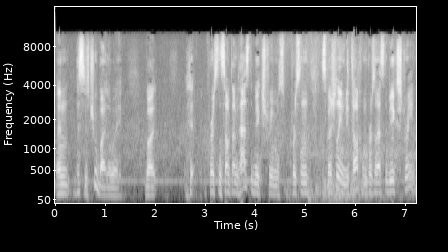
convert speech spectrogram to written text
And this is true, by the way. But a person sometimes has to be extreme. A person, especially in bitachon, a person has to be extreme.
